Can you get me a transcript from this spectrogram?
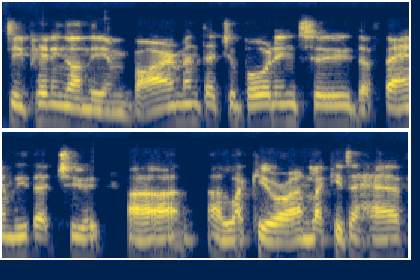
depending on the environment that you're born into, the family that you uh, are lucky or unlucky to have,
